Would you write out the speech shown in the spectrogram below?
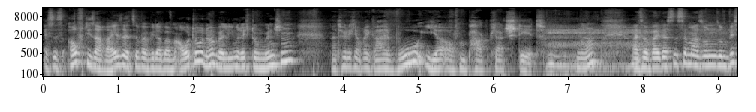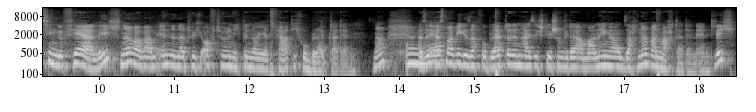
es ist auf dieser Reise, jetzt sind wir wieder beim Auto, ne, Berlin Richtung München, natürlich auch egal, wo ihr auf dem Parkplatz steht. Ne? Also, weil das ist immer so ein, so ein bisschen gefährlich, ne, weil wir am Ende natürlich oft hören, ich bin doch jetzt fertig, wo bleibt er denn? Ne? Mhm. Also erstmal, wie gesagt, wo bleibt er denn? Heißt, ich stehe schon wieder am Anhänger und sage, ne, wann macht er denn endlich?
